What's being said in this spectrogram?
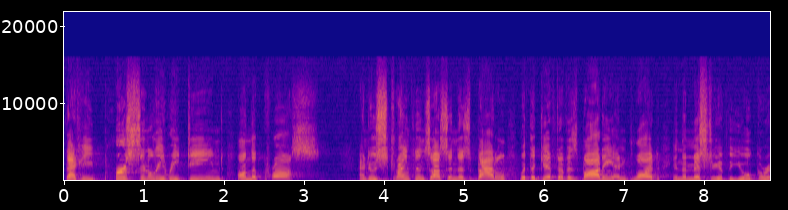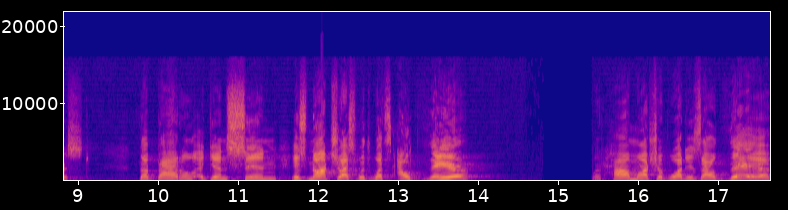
that he personally redeemed on the cross, and who strengthens us in this battle with the gift of his body and blood in the mystery of the Eucharist. The battle against sin is not just with what's out there, but how much of what is out there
